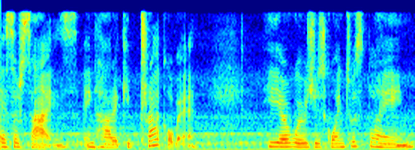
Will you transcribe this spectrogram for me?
exercise and how to keep track of it. Here we're just going to explain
